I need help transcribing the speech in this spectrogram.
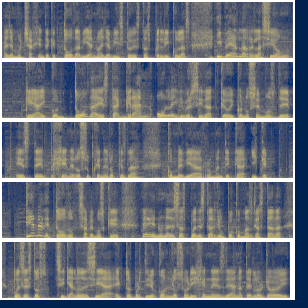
haya mucha gente que todavía no haya visto estas películas y vean la relación que hay con toda esta gran ola y diversidad que hoy conocemos de este género, subgénero que es la comedia romántica y que tiene de todo. Sabemos que en una de esas puede estar ya un poco más gastada. Pues estos, si ya lo decía Héctor Portillo con los orígenes de Anna Taylor Joy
